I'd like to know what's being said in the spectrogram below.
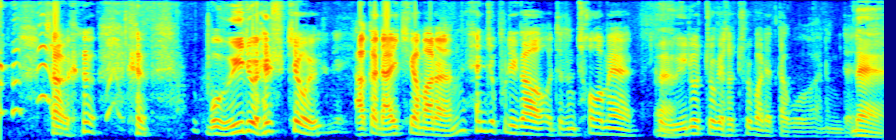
자, 그, 그 뭐 의료 헬스케어 아까 나이키가 말한 핸즈프리가 어쨌든 처음에 그 네. 의료 쪽에서 출발했다고 하는데 네.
